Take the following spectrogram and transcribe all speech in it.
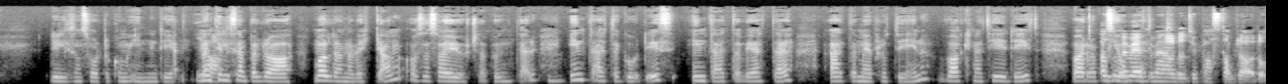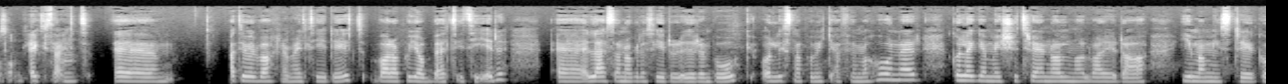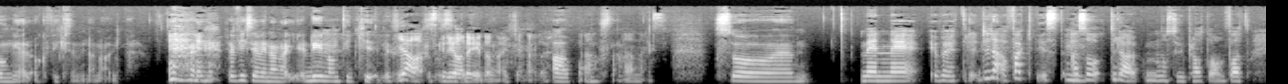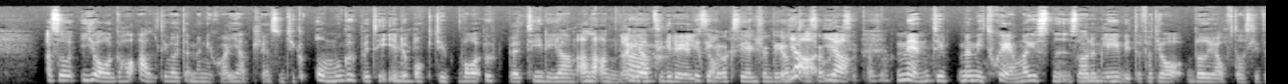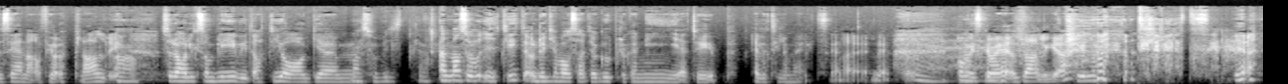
det är liksom svårt att komma in i det igen. Men Ja. till exempel då mål denna veckan och sen så har jag gjort så här punkter. Mm. Inte äta godis, inte äta vete, äta mer protein, vakna tidigt, vara på Alltså med jobbet. vete menar du typ pasta, bröd och sånt? Exakt. Ehm, att jag vill vakna mer tidigt, vara på jobbet i tid, eh, läsa några sidor ur en bok och lyssna på mycket affirmationer, gå och lägga mig 23.00 varje dag, gymma minst tre gånger och fixa mina naglar. För fixa mina naglar, det är ju någonting kul. Liksom, Ja, ska du göra det i den här veckan eller? Ja, på onsdag. Ja, nice. Så ehm, Men eh, vad heter det? Det där faktiskt, Mm. alltså det där måste vi prata om för att Alltså jag har alltid varit en människa egentligen som tycker om att gå upp i tid och typ vara uppe tidigare än alla andra. Mm. Ja, jag tycker det är liksom... Jag tycker också egentligen det är också ja, så ja. mysigt alltså. Men typ med mitt schema just nu så har Mm. det blivit det för att jag börjar oftast lite senare för jag öppnar aldrig. Så det har liksom blivit att jag... ehm, Man sover ut att man sover ut lite och det Mm. kan vara så att jag går upp klockan nio typ. Eller till och med lite senare. Eller, Mm. om vi ska vara helt ärliga. Till och med, till och med lite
